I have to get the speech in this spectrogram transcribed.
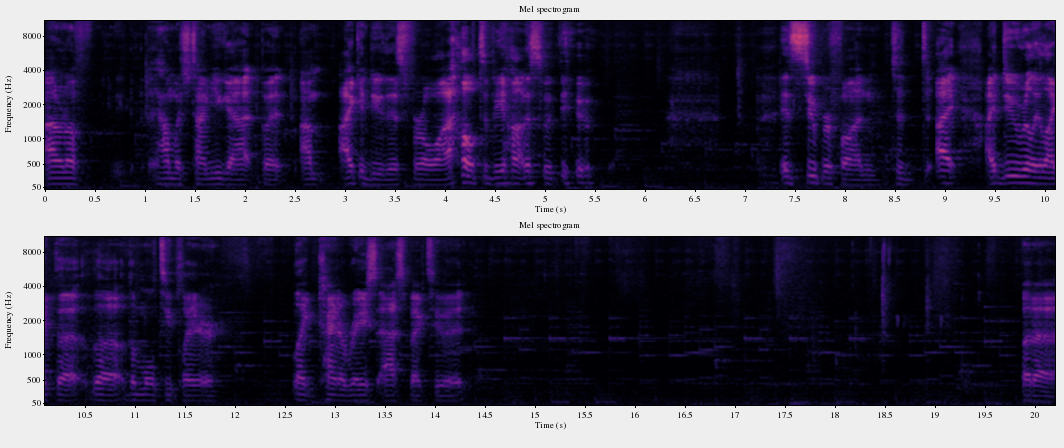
I don't know if, how much time you got, but I'm. I could do this for a while. To be honest with you, it's super fun. To I. I do really like the the the multiplayer, like kind of race aspect to it. But uh,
